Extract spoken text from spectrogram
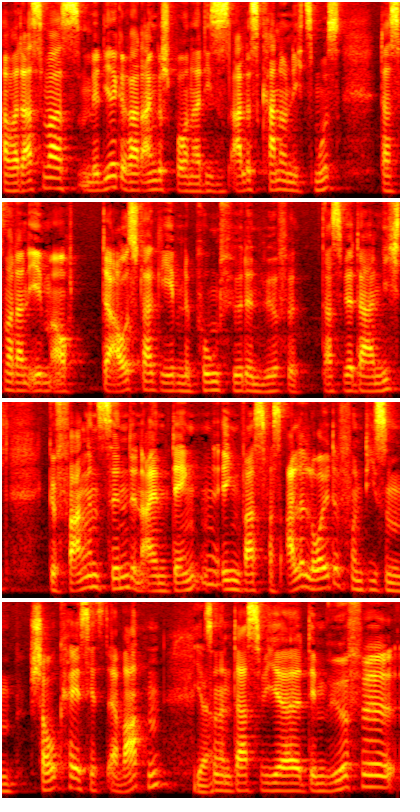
Aber das, was Melia gerade angesprochen hat, dieses alles kann und nichts muss, das war dann eben auch der ausschlaggebende Punkt für den Würfel. Dass wir da nicht gefangen sind in einem Denken, irgendwas, was alle Leute von diesem Showcase jetzt erwarten, ja. sondern dass wir dem Würfel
